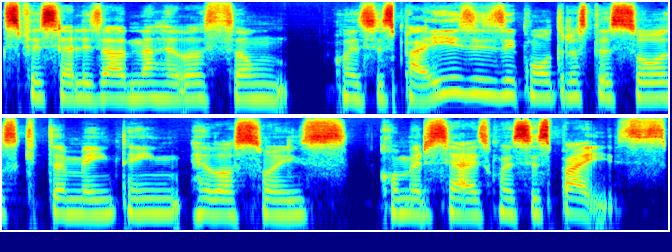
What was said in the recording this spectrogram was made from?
especializado na relação com esses países e com outras pessoas que também têm relações comerciais com esses países.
